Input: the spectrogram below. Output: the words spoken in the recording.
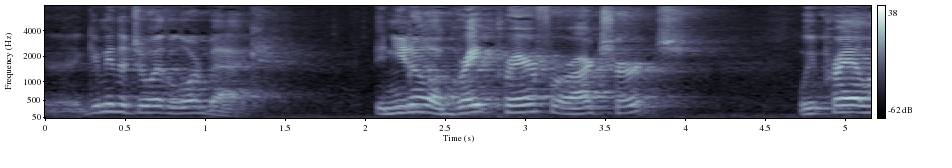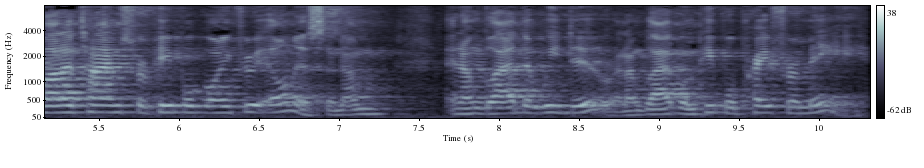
give me the joy of the Lord back. And you know, a great prayer for our church, we pray a lot of times for people going through illness. And I'm, And I'm glad that we do. And I'm glad when people pray for me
